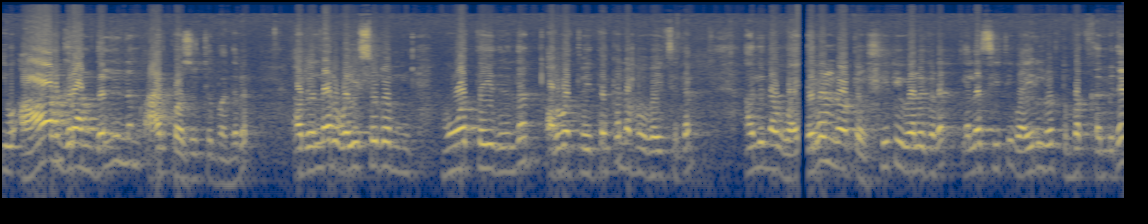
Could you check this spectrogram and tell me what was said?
ಇವು ಆರು ಗ್ರಾಮದಲ್ಲಿ ನಮ್ಗೆ ಆರು ಪಾಸಿಟಿವ್ ಬಂದಿವೆ. ಅವರೆಲ್ಲರೂ ವಯಸ್ಸು ಮೂವತ್ತೈದರಿಂದ ಅರವತ್ತೈದು ತನಕ ನಮ್ಮ ವಯಸ್ಸಿದೆ. ಅಲ್ಲಿ ನಾವು ವೈರಲ್ ನೋಟ್ ಸಿ ಟಿ ಒಳಗಡೆ ಎಲ್ಲ ಸಿ ಟಿ ವೈರಲ್ ನೋಟ್ ತುಂಬ ಕಮ್ಮಿ ಇದೆ.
